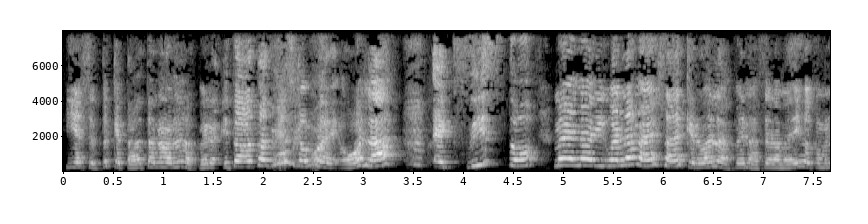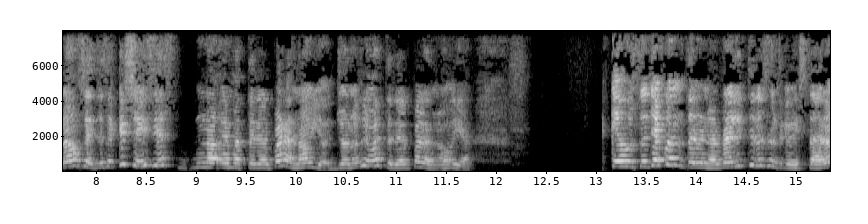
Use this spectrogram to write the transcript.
y acepto que Tabata no vale la pena. Y Tabata es como de, hola, Existo. bueno, igual la madre sabe que no vale la pena, o sea, la madre dijo como, no, o sea, yo sé que Chase es no, eh, material para novio, yo no soy material para novia. Que justo ya cuando terminó el reality los entrevistaron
